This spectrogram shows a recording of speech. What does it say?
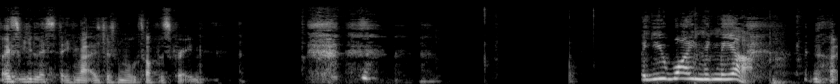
Those of you listening, Matt has just walked off the screen. Are you winding me up? No.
